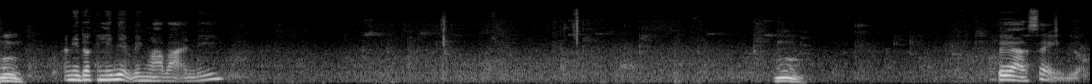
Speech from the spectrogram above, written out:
อืม အနည်းတော့ခလေးမြင့်မင်္ဂလာပါအနည်း อืม ပေးရစိတ်ပြီးတော့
